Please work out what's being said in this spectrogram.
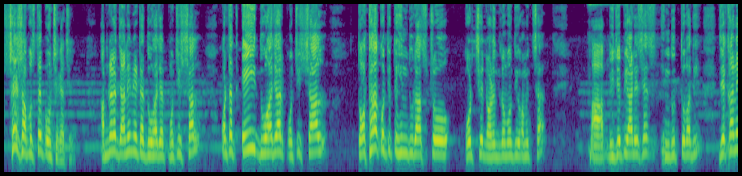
শেষ অবস্থায় পৌঁছে গেছে। আপনারা জানেন এটা দু হাজার পঁচিশ সাল, অর্থাৎ এই দু হাজার পঁচিশ সাল তথাকথিত হিন্দু রাষ্ট্র করছে নরেন্দ্র মোদী, অমিত শাহ বা বিজেপি, আরএসএস, হিন্দুত্ববাদী, যেখানে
